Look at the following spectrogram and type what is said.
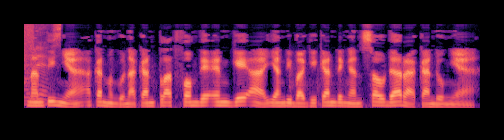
nantinya akan menggunakan platform DNGA yang dibagikan dengan saudara kandungnya.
